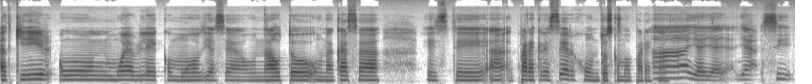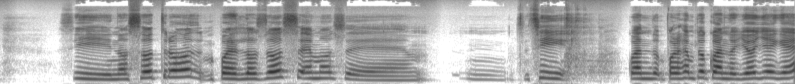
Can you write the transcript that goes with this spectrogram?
adquirir un mueble como ya sea un auto, una casa, este, para crecer juntos como pareja. Ah, ya, ya, ya, ya, sí. Sí, nosotros, pues los dos hemos, eh, sí, cuando, por ejemplo, cuando yo llegué,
